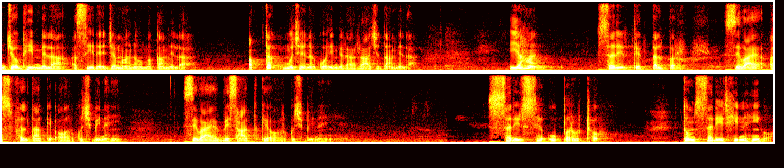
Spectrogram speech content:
जो भी मिला, असीरे जमानो मका मिला। अब तक मुझे न कोई मेरा राजदा मिला। यहाँ शरीर के तल पर सिवाय असफलता के और कुछ भी नहीं, सिवाय विषाद के और कुछ भी नहीं। शरीर से ऊपर उठो, तुम शरीर ही नहीं हो।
